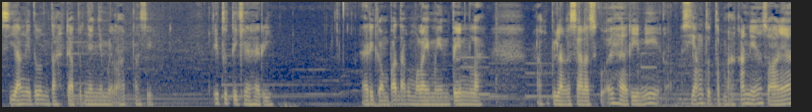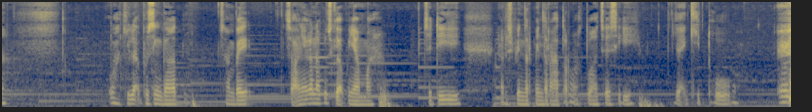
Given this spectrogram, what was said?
siang itu entah dapatnya nyemil apa sih. Itu tiga hari hari keempat aku mulai maintain lah. Aku bilang ke salesku eh hari ini siang tetap makan ya soalnya wah gila pusing banget. Sampai soalnya kan aku juga punya mah. Jadi harus pinter-pinter atur waktu aja sih kayak gitu.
